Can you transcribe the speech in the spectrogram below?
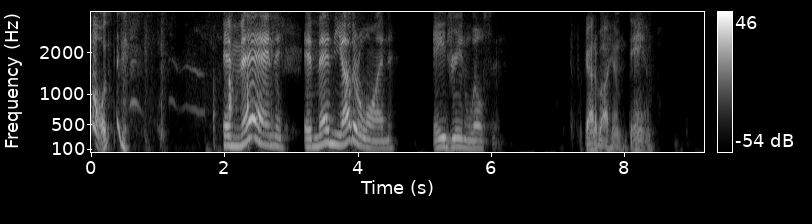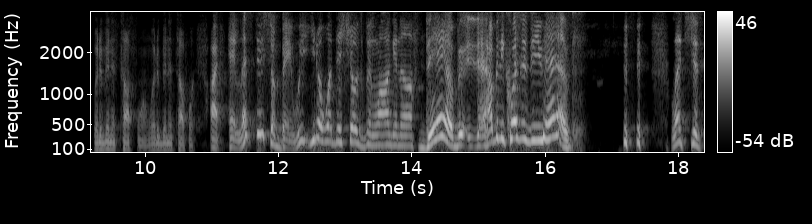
Oh, And then and then the other one, Adrian Wilson. I forgot about him. Damn. Would have been a tough one. Would have been a tough one. All right, hey, let's do some bait. We, you know what? This show's been long enough. Damn. How many questions do you have? let's just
